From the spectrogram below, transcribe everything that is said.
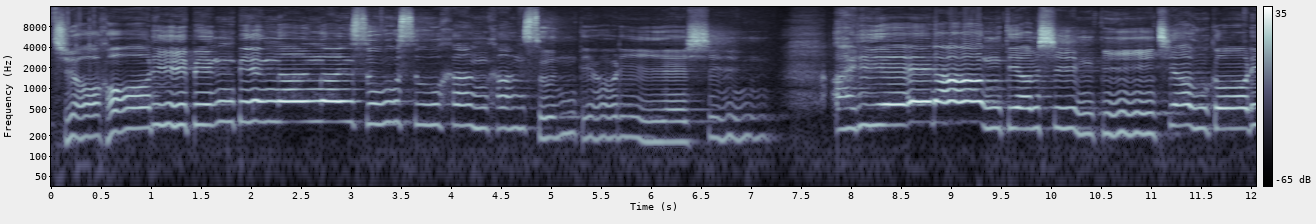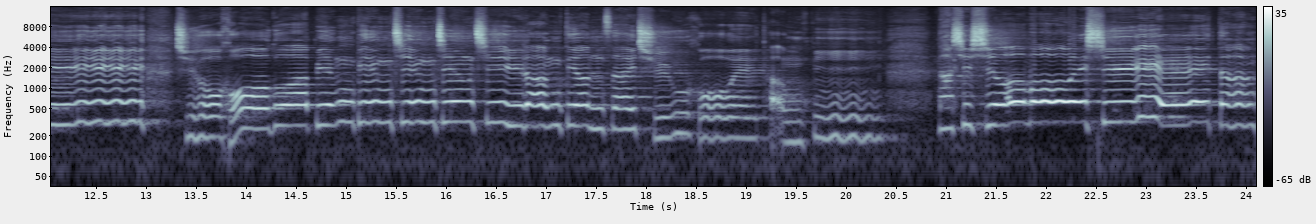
祝福你平平安安，事事行行顺着你的心。爱你的人在身边照顾你，祝福我平平静静一人踮在秋雨的塘边。若是寂寞的时会当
